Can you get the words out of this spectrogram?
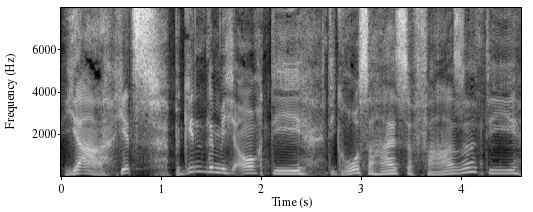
Ja, jetzt beginnt nämlich auch die, die große heiße Phase, die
